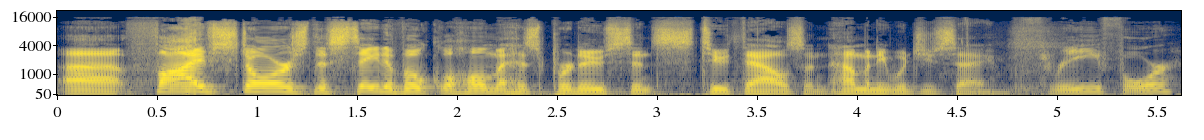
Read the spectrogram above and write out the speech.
uh, five stars the state of Oklahoma has produced since 2000, how many would you say? Three, four.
